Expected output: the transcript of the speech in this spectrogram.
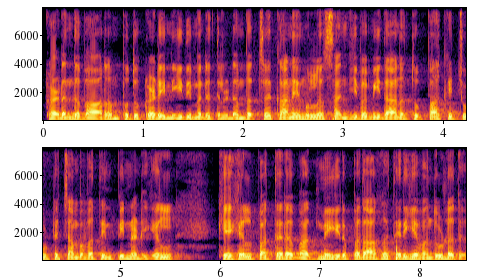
கடந்த வாரம் புதுக்கடை நீதிமன்றத்தில் இடம்பெற்ற கனைமுல்ல சஞ்சீவ மீதான துப்பாக்கிச் சூட்டு சம்பவத்தின் பின்னணியில் கெஹல் பத்திர பத்மே இருப்பதாக தெரிய வந்துள்ளது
